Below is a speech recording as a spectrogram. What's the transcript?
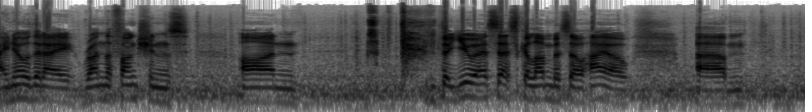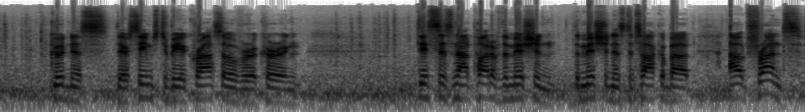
I know that I run the functions on the USS Columbus, Ohio. Um, goodness, there seems to be a crossover occurring. This is not part of the mission. The mission is to talk about Out Front,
